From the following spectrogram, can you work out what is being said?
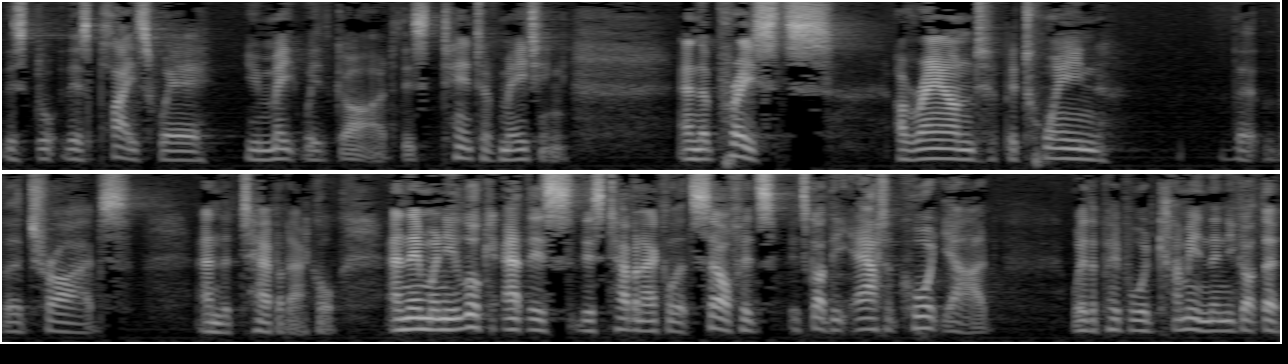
This, this place where you meet with God, this tent of meeting. And the priests around between the, the tribes and the tabernacle. And then when you look at this, this tabernacle itself, it's, it's got the outer courtyard where the people would come in. Then you've got the,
